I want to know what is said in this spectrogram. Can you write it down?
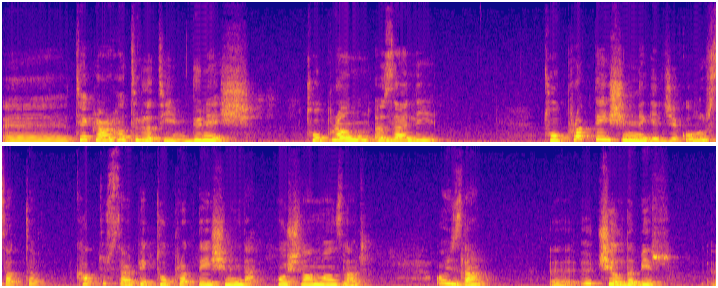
e, tekrar hatırlatayım. Güneş toprağının özelliği. Toprak değişimine gelecek olursak da kaktüsler pek toprak değişiminden hoşlanmazlar. O yüzden 3 yılda bir e,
